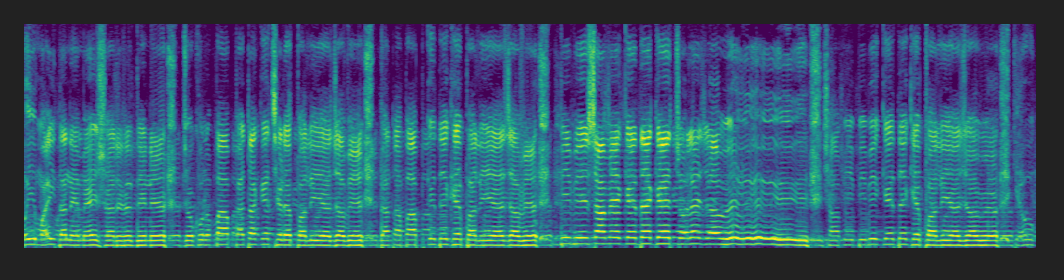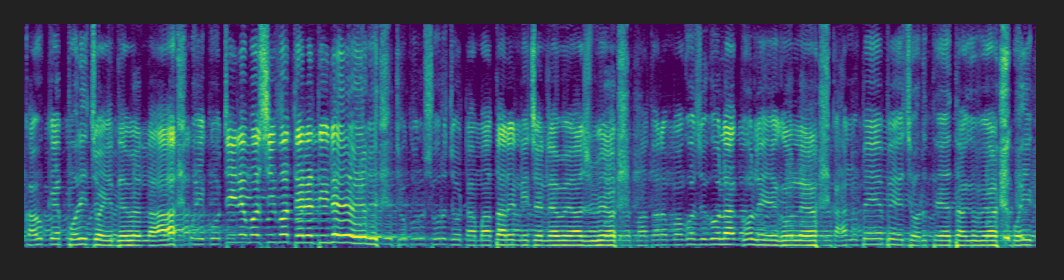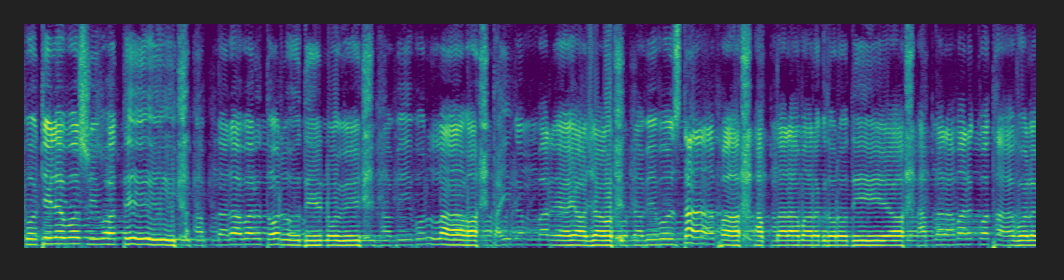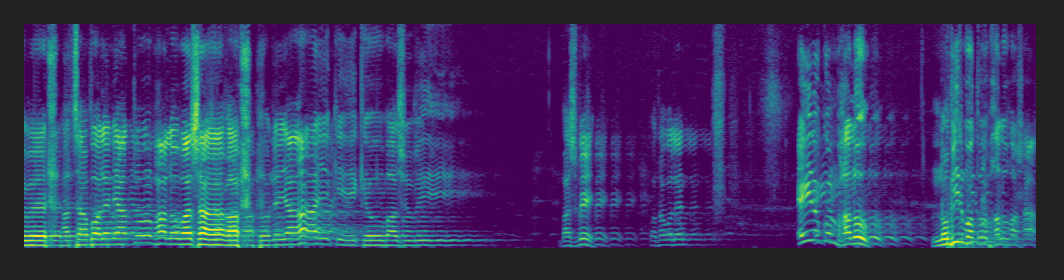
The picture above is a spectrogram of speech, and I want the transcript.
ওই ময়দানে মেশারের দিনে যখন বাপ বেটাকে ছেড়ে পালিয়ে যাবে, বেটা বাপকে দেখে পালিয়ে যাবে, বিবি স্বামীকে দেখে চলে যাবে, স্বামী বিবিকে দেখে পালিয়ে যাবে, কেউ কাউকে পরিচয় দেবে না। ওই কঠিন মুসিবতের দিনে যখন সূর্যটা মাথার নিচে নেমে আসবে, মাথার মগজ গোলা গলে গলে কান বেবে ঝরতে থাকবে। ওই কঠিন মুসিবতে আপনার আবার দরদে নবী হাবিবুল্লাহ পাইগাম্বারে যাও নবী মুস্তাফা, আপনার আমার দরদে, আপনার আমার কথা বলবে। আচ্ছা বলেন, এত ভালোবাসা দুনিয়ায় কে কেউ বাসবে। বাসবে? কথা বলেন। এই রকম ভালো নবীর মতন ভালোবাসা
